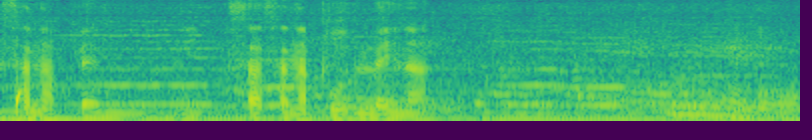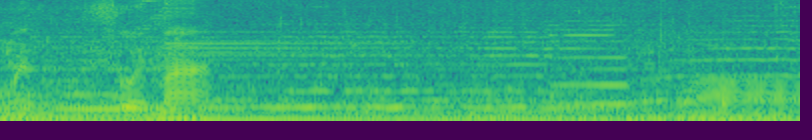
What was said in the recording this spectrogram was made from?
ลักษณะเป็นนี่ศาสนาพุทธเลยนะอืมโอ้โห มันสวยมาก ว้าว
